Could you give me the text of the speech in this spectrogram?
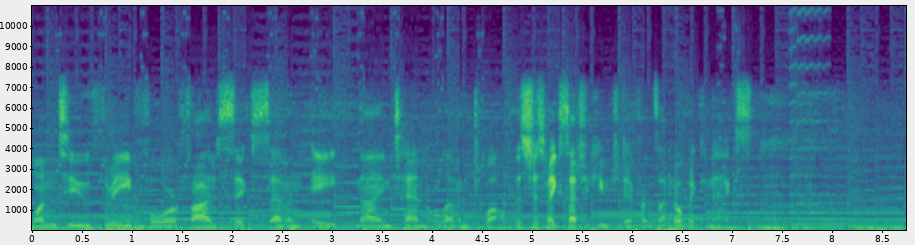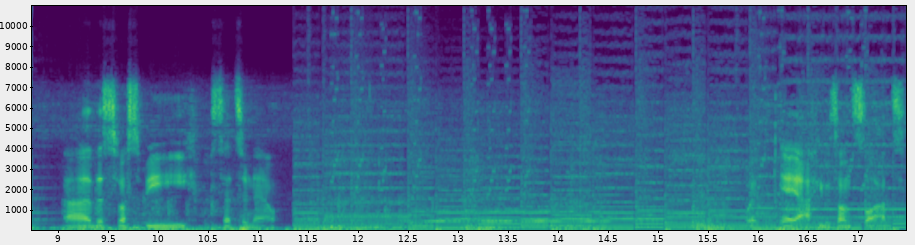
1, 2, 3, 4, 5, 6, 7, 8, 9, 10, 11, 12. This just makes such a huge difference. I hope it connects. Uh, this must be Setzer now. Yeah, he was on slots.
